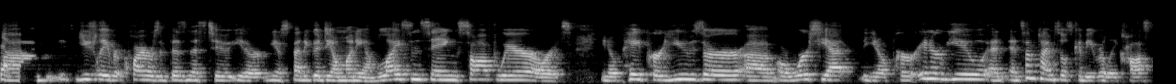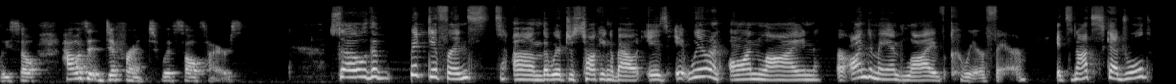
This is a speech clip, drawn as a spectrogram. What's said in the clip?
Yeah. Um, it usually requires a business to either you know spend a good deal of money on licensing software, or it's you know pay per user, um, or worse yet, you know per interview, and and sometimes those can be really costly. So how is it different with Solves Hires? So the big difference um, that we're just talking about is it, we're an online or on-demand live career fair. It's not scheduled.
